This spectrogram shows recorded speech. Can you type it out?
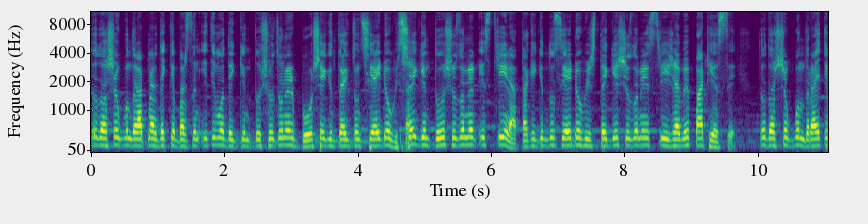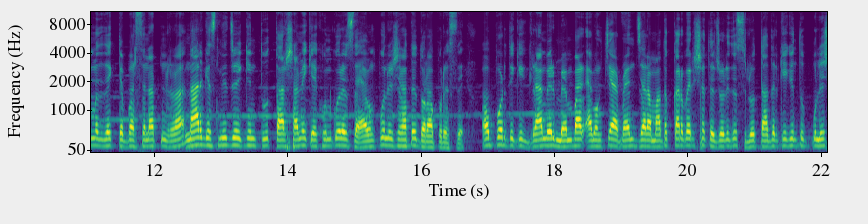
তো দর্শক বন্ধুরা আপনারা দেখতে পাচ্ছেন ইতিমধ্যে কিন্তু সুজনের বউ সে কিন্তু একজন সিআইডি অফিস সে কিন্তু সুজনের স্ত্রী না তাকে কিন্তু সিআইডি অফিস থেকে সুজনের স্ত্রী হিসাবে পাঠিয়েছে। তো দর্শক বন্ধুরা, ইতিমধ্যে দেখতে পাচ্ছেন আপনারা, নার্গেস নিজেই কিন্তু তার স্বামীকে খুন করেছে এবং পুলিশের হাতে ধরা পড়েছে। অপরদিকে গ্রামের মেম্বার এবং চেয়ারম্যান যারা মাদক কারবারির সাথে জড়িত ছিল, তাদেরকে কিন্তু পুলিশ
